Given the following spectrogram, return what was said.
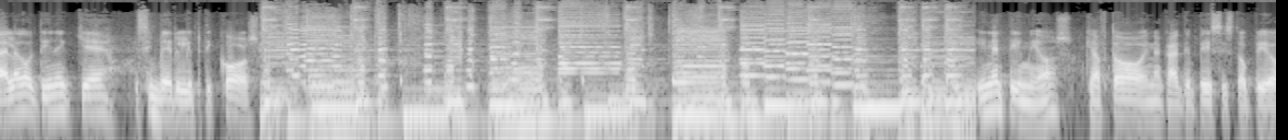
Θα έλεγα ότι είναι και συμπεριληπτικός. Είναι τίμιος και αυτό είναι κάτι επίσης το οποίο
